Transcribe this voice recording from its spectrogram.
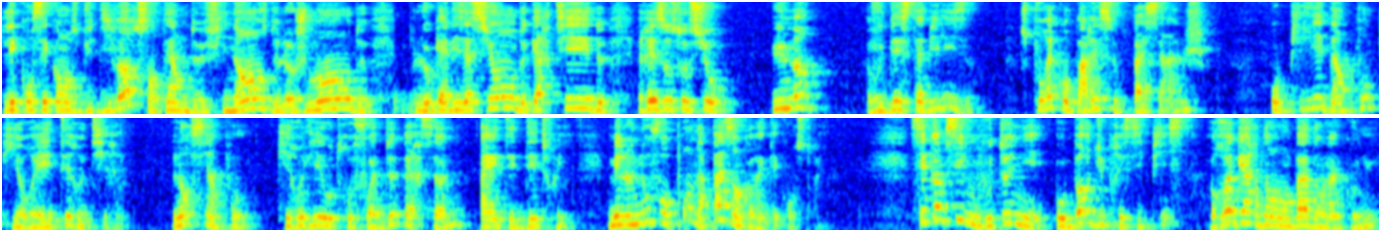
Les conséquences du divorce en termes de finances, de logement, de localisation, de quartier, de réseaux sociaux humains vous déstabilise. Je pourrais comparer ce passage au pilier d'un pont qui aurait été retiré. L'ancien pont, qui reliait autrefois deux personnes, a été détruit, mais le nouveau pont n'a pas encore été construit. C'est comme si vous vous teniez au bord du précipice, regardant en bas dans l'inconnu,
